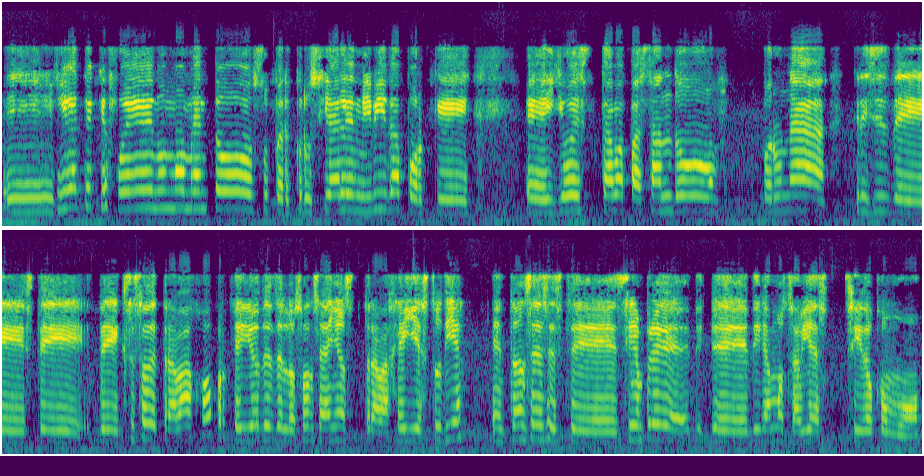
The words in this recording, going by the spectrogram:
Y fíjate que fue en un momento súper crucial en mi vida porque eh, yo estaba pasando por una crisis de, este, de exceso de trabajo, porque yo desde los 11 años trabajé y estudié. Entonces, este, siempre, eh, digamos, había sido como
